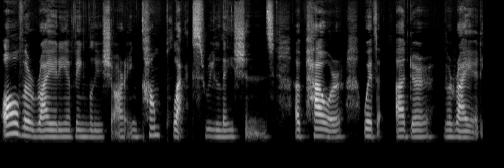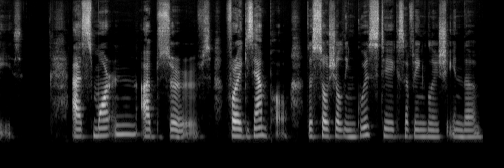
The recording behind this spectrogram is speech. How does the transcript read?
All variety of English are in complex relations of power with other varieties. As Martin observes, for example, the social linguistics of English in the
